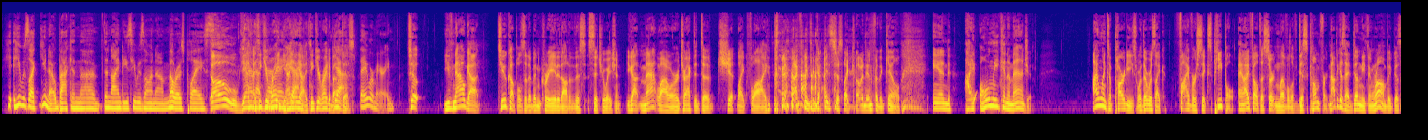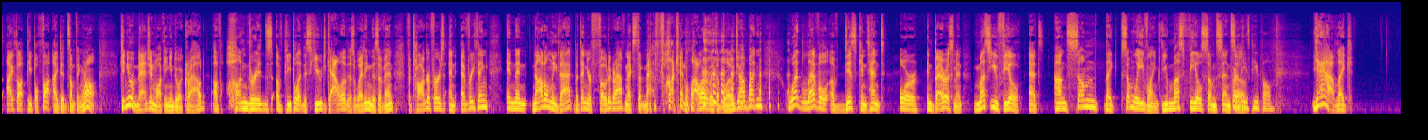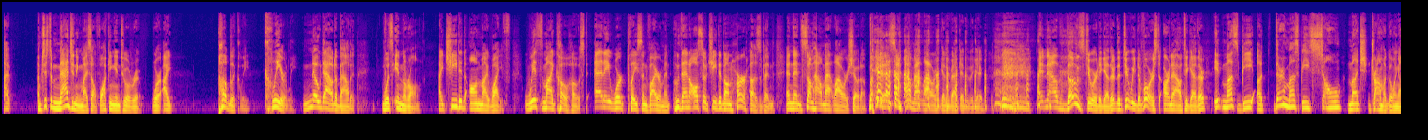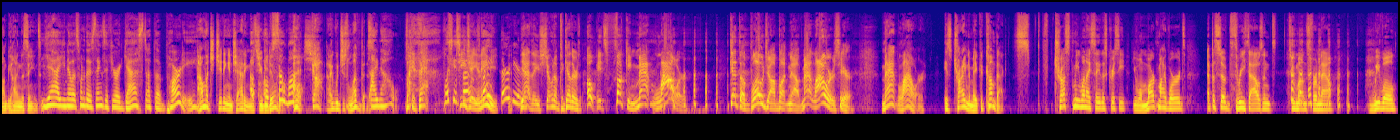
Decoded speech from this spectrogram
he, he was like, you know, back in the the 90s he was on um, Melrose Place. Oh, yeah. I think you're right. Yeah, yeah, Yeah. I think you're right about yeah, this. They were married. So you've now got two couples that have been created out of this situation. You got Matt Lauer attracted to shit like fly. I mean, the guy's just like coming in for the kill. And I only can imagine. I went to parties where there was like five or six people and I felt a certain level of discomfort. Not because I had done anything wrong, but because I thought people thought I did something wrong. Can you imagine walking into a crowd of hundreds of people at this huge gala, this wedding, this event, photographers and everything? And then not only that, but then your photograph next to Matt fucking Lauer with the blowjob button. What level of discontent or embarrassment must you feel at on some like some wavelength? You must feel some sense For of these people. yeah, like I I'm just imagining myself walking into a room where I publicly, clearly, no doubt about it, was in the wrong. I cheated on my wife with my co-host at a workplace environment who then also cheated on her husband and then somehow Matt Lauer showed up. somehow Matt Lauer is getting back into the game. and now those two are together. The two we divorced are now together. It must be a there must be so much drama going on behind the scenes. Yeah, you know, it's one of those things if you're a guest at the party. How much chitting and chatting must you be oh, oh doing? so oh, much. Oh, God, I would just love this. I know. Look at that. Look It's at TJ and Amy. they're here. Yeah, they showed up together. Oh, it's fucking Matt Lauer. Get the blowjob button out. Matt Lauer's here. Matt Lauer is trying to make a comeback. S- Trust me when I say this, Krissy. You will mark my words. Episode 3000, two months from now, we will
